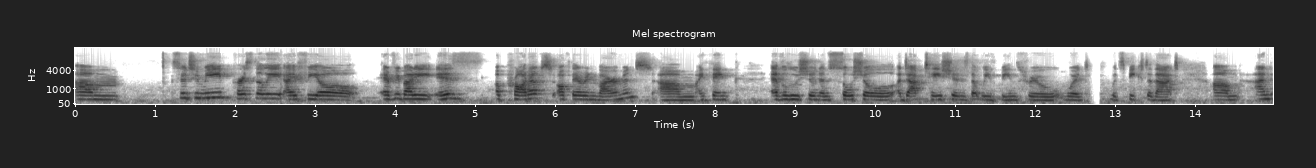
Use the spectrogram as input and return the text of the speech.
Um, so to me personally, I feel everybody is a product of their environment. Um, I think evolution and social adaptations that we've been through would would speak to that. Um, and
